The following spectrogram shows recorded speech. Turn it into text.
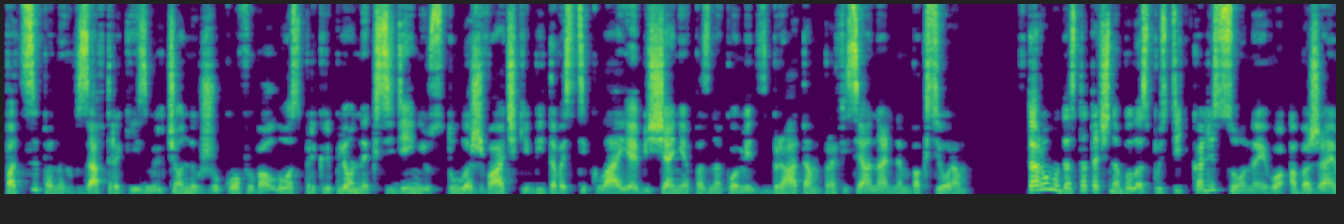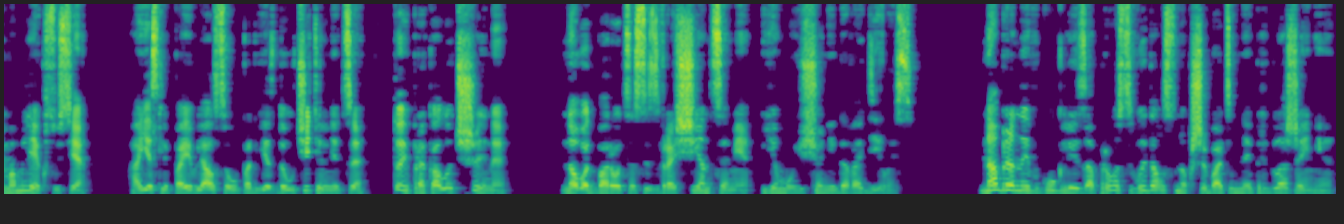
подсыпанных в завтраки измельченных жуков и волос, прикрепленной к сиденью стула жвачки, битого стекла и обещания познакомить с братом, профессиональным боксером. Второму достаточно было спустить колесо на его обожаемом «Лексусе», а если появлялся у подъезда учительницы, то и проколоть шины. Но вот бороться с извращенцами ему еще не доводилось. Набранный в гугле запрос выдал сногсшибательные предложения.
